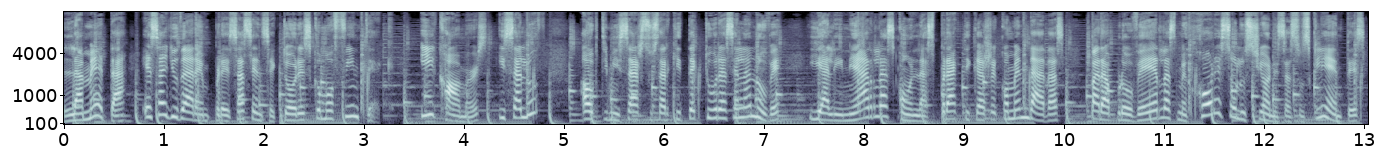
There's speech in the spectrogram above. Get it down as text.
La meta es ayudar a empresas en sectores como fintech, e-commerce y salud a optimizar sus arquitecturas en la nube y alinearlas con las prácticas recomendadas para proveer las mejores soluciones a sus clientes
